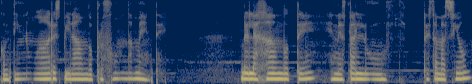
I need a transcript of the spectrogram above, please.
Continúa respirando profundamente, relajándote en esta luz de sanación,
